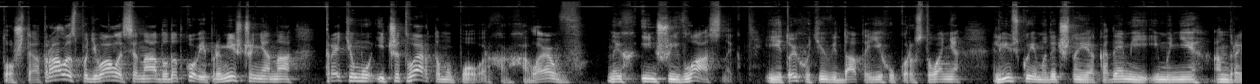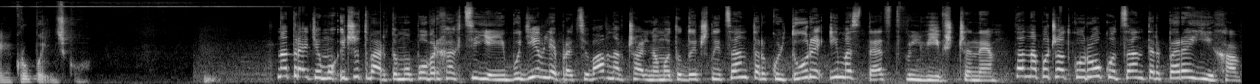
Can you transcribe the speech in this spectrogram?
Тож театрали сподівалися на додаткові приміщення на третьому і четвертому поверхах, але в них інший власник, і той хотів віддати їх у користування Львівської медичної академії імені Андрея Крупинського. На третьому і четвертому поверхах цієї будівлі працював навчально-методичний центр культури і мистецтв Львівщини. Та на початку року центр переїхав,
